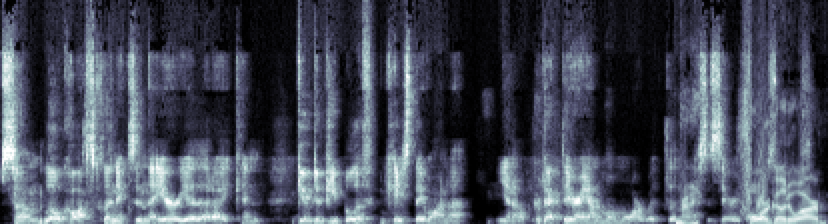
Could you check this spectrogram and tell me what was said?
some low cost clinics in the area that I can give to people if in case they want to, you know, protect their animal more with the Right. necessary. Or go to our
